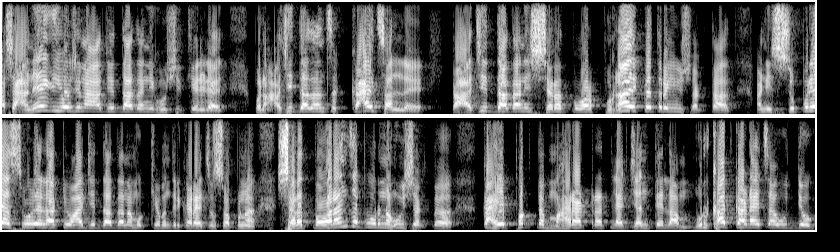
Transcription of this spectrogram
अशा अनेक योजना अजितदादांनी घोषित केलेल्या आहेत. पण अजितदादांचं काय चाललं आहे का अजितदादांनी शरद पवार पुन्हा एकत्र येऊ शकतात? आणि सुप्रिया सुळेला किंवा अजितदादांना मुख्यमंत्री करायचं स्वप्न शरद पवारांचं पूर्ण होऊ शकतं? का हे फक्त महाराष्ट्रातल्या जनतेला मूर्खात काढायचा उद्योग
